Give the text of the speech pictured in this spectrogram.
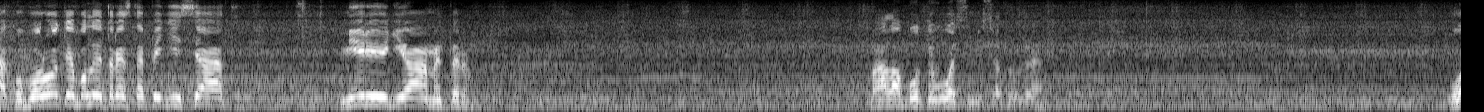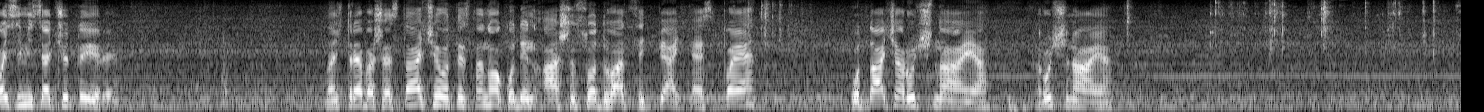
Так, обороти були 350. Міряю діаметр. Мало бути 80 уже. 84. Значить, треба ще стачувати станок 1А625 СП. Подача ручная. Ручная.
